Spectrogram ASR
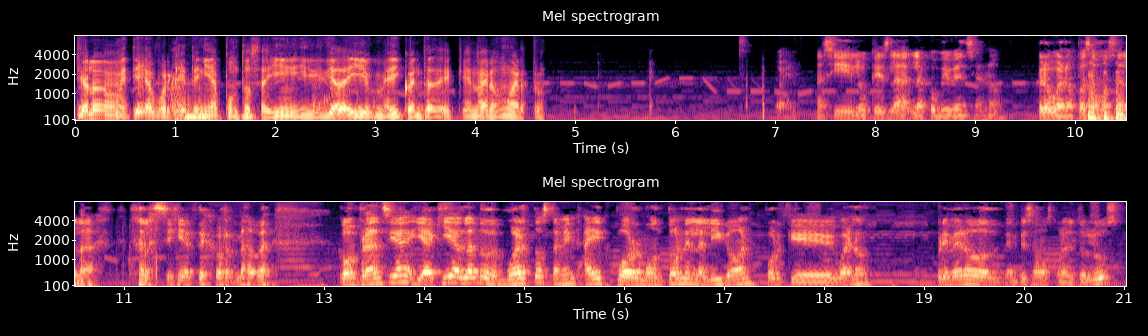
Yo lo metía porque tenía puntos ahí y ya de ahí me di cuenta de que no era un muerto. Bueno, así lo que es la, la convivencia, ¿no? Pero bueno, pasamos a la, a la siguiente jornada con Francia. Y aquí hablando de muertos, también hay por montón en la Ligue 1, porque bueno, primero empezamos con el Toulouse,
